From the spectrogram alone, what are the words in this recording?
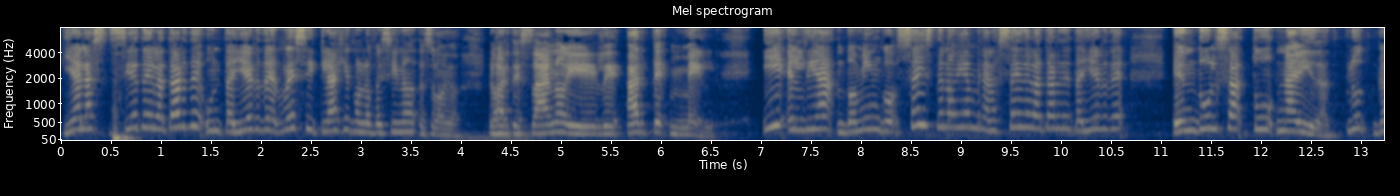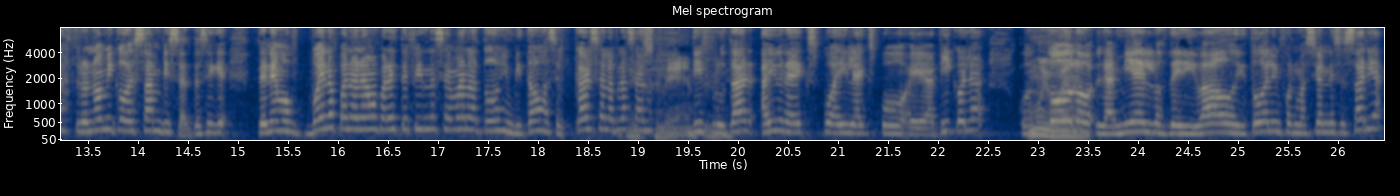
Y a las 7 de la tarde, un taller de reciclaje con los vecinos, los artesanos y de arte Mel. Y el día domingo 6 de noviembre a las 6 de la tarde, taller de Endulza tu Navidad, Club Gastronómico de San Vicente. Así que tenemos buenos panoramas para este fin de semana, todos invitados a acercarse a la plaza, Excelente. disfrutar. Hay una expo ahí, la expo eh, apícola, con Muy todo lo- la miel, los derivados y toda la información necesaria.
